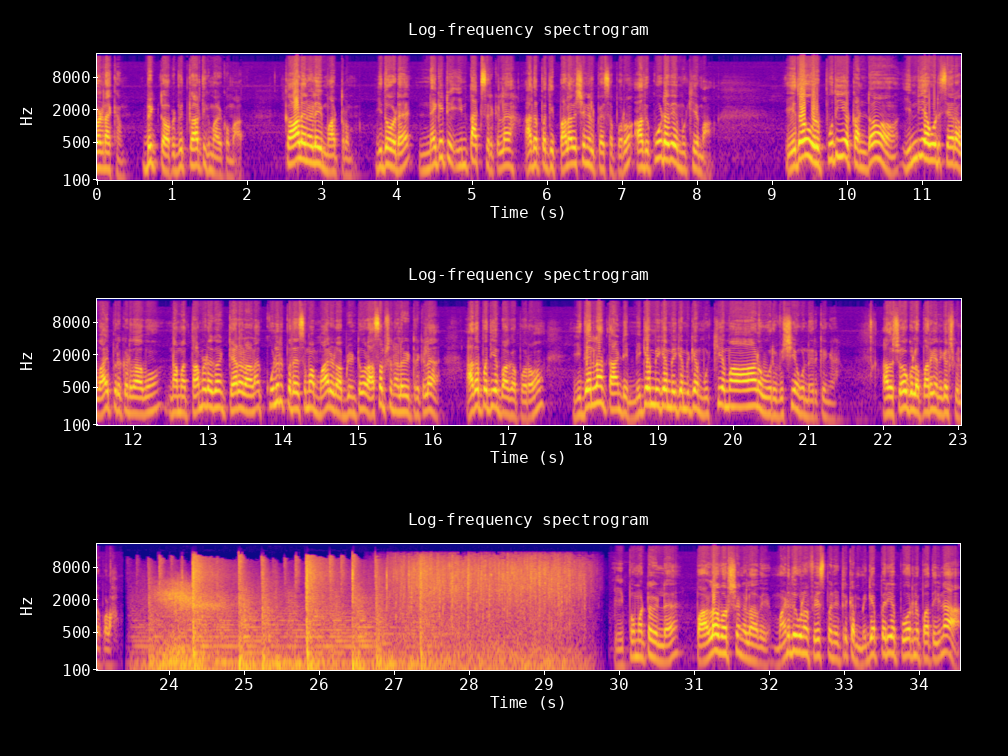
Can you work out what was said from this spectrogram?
வணக்கம். Big topic with Karthik Kumar காலநிலை மாற்றம். இதோட நெகட்டிவ் இம்பேக்ட்ஸ் இருக்குல்ல அதை பற்றி பல விஷயங்கள் பேச போகிறோம் அது கூடவே முக்கியமாக ஏதோ ஒரு புதிய கண்டம் இந்தியாவோடு சேர வாய்ப்பு இருக்கிறதாவும் நம்ம தமிழகம் கேரளாலாம் குளிர் பிரதேசமாக மாறிடும் அப்படின்ட்டு ஒரு அசம்ஷன் நிலவிட்டு இருக்குல்ல அதை பற்றியும் பார்க்க போகிறோம் இதெல்லாம் தாண்டி மிக மிக மிக மிக முக்கியமான ஒரு விஷயம் ஒன்று இருக்குங்க. அதை ஷோக்குள்ளே பாருங்கள் நிகழ்ச்சிக்குள்ளே போகலாம் இப்போ மட்டும் இல்லை பல வருஷங்களாகவே மனிதகுலம் ஃபேஸ் பண்ணிகிட்ருக்க இருக்க மிகப்பெரிய போர்னு பார்த்தீங்கன்னா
